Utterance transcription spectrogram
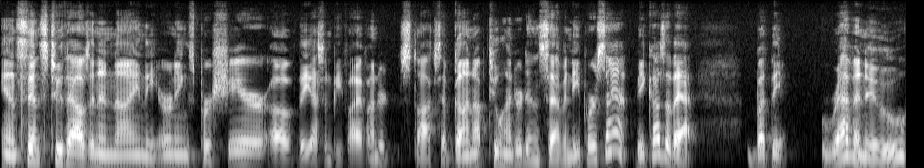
and since 2009, the earnings per share of the S&P 500 stocks have gone up 270% because of that. But the revenue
